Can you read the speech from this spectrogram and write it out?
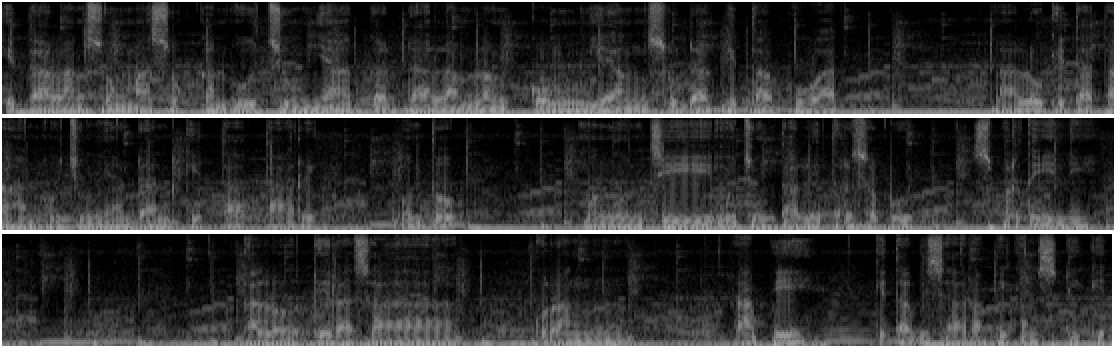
kita langsung masukkan ujungnya ke dalam lengkung yang sudah kita buat. Lalu kita tahan ujungnya dan kita tarik untuk mengunci ujung tali tersebut seperti ini. Kalau dirasa kurang rapi kita bisa rapikan sedikit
